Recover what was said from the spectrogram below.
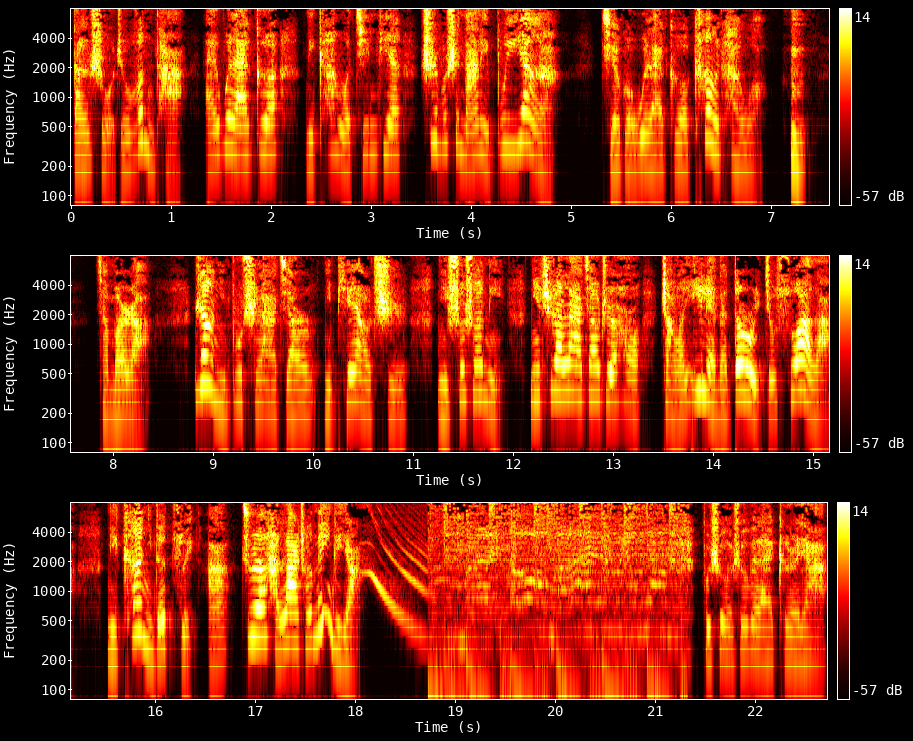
当时我就问他。哎，未来哥，你看我今天是不是哪里不一样啊？结果未来哥看了看我，哼，小妹儿啊，让你不吃辣椒，你偏要吃。你说说你，你吃了辣椒之后长了一脸的痘也就算了，你看你的嘴啊，居然还辣成那个样儿。不是我说未来哥呀，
